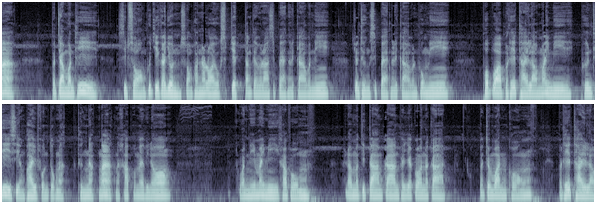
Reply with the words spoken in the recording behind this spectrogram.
มาก ประจำวันที่ 12 พฤศจิกายน 2567 ตั้งแต่เวลา 18 นาฬิกาวันนี้ จนถึง 18 นาฬิกาวันพรุ่งนี้ พบว่าประเทศไทยเราไม่มีพื้นที่เสี่ยงภัยฝนตกหนักถึงหนักมากนะครับพ่อแม่พี่น้อง วันนี้ไม่มีครับผม เรามาติดตามการพยากรณ์อากาศ ประจำวันของประเทศไทยเรา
